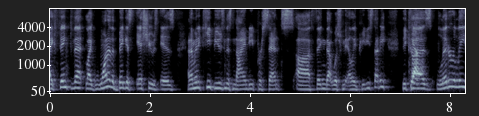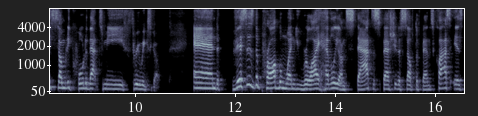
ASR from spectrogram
I think that like one of the biggest issues is, and I'm going to keep using this 90% uh, thing that was from the LAPD study because yeah. literally somebody quoted that to me three weeks ago. And this is the problem when you rely heavily on stats, especially in a self-defense class, is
